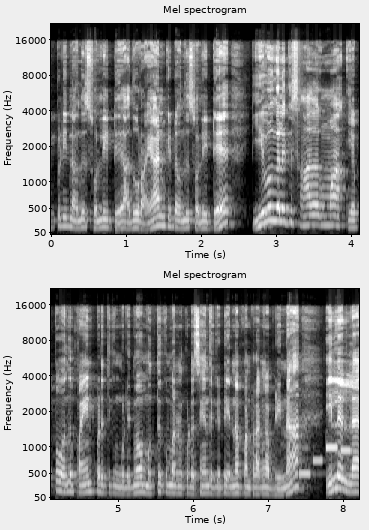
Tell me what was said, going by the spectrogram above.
இப்படின்னு வந்து சொல்லிட்டு அதுவும் ரயான் கிட்ட வந்து சொல்லிட்டு இவங்களுக்கு சாதகமாக எப்போ வந்து பயன்படுத்திக்க முடியுமோ முத்துக்குமரன் கூட சேர்ந்துக்கிட்டு என்ன பண்ணுறாங்க அப்படின்னா இல்லை இல்லை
